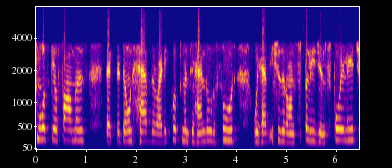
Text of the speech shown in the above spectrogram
small scale farmers that they don't have the right equipment to handle the food. We have issues around spillage and spoilage.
